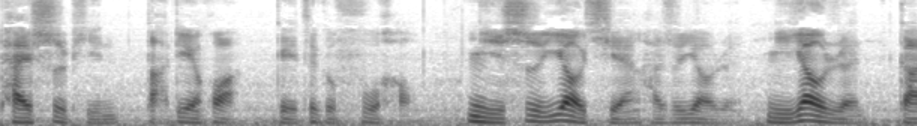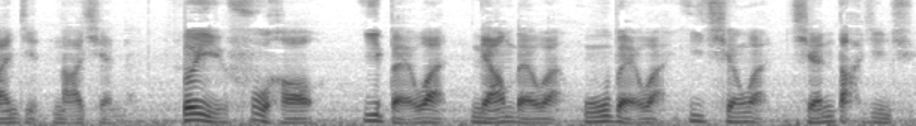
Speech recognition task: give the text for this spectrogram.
拍视频、打电话给这个富豪：“你是要钱还是要人？你要人，赶紧拿钱来。”所以富豪一百万、两百万、五百万、一千万钱打进去，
